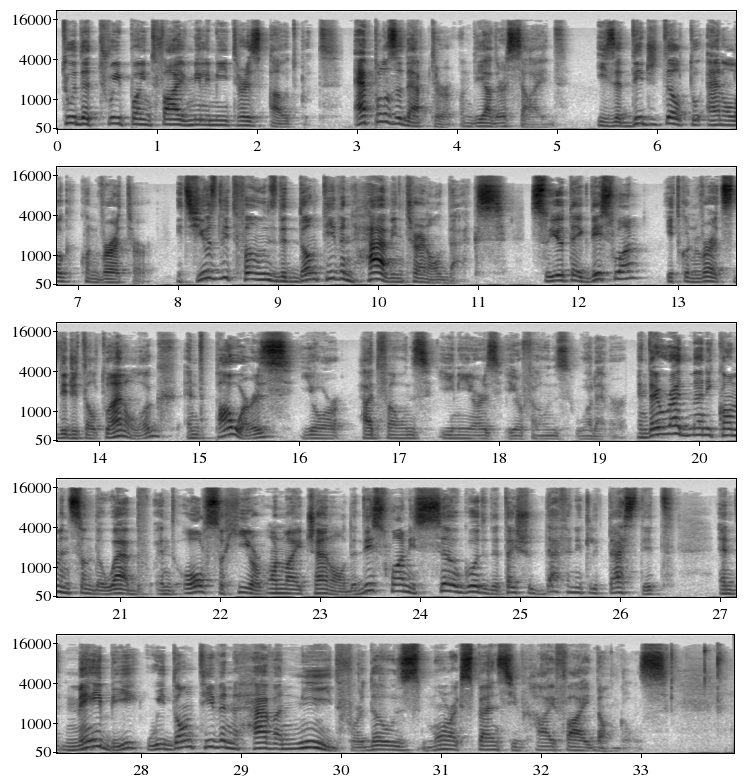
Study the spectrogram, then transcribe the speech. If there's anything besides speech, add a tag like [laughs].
to the 3.5 millimeters output. Apple's adapter, on the other side, is a digital to analog converter. It's used with phones that don't even have internal DACs. So you take this one, it converts digital to analog and powers your headphones, in-ears, earphones, whatever. And I read many comments on the web and also here on my channel that this one is so good that I should definitely test it and maybe we don't even have a need for those more expensive hi-fi dongles.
